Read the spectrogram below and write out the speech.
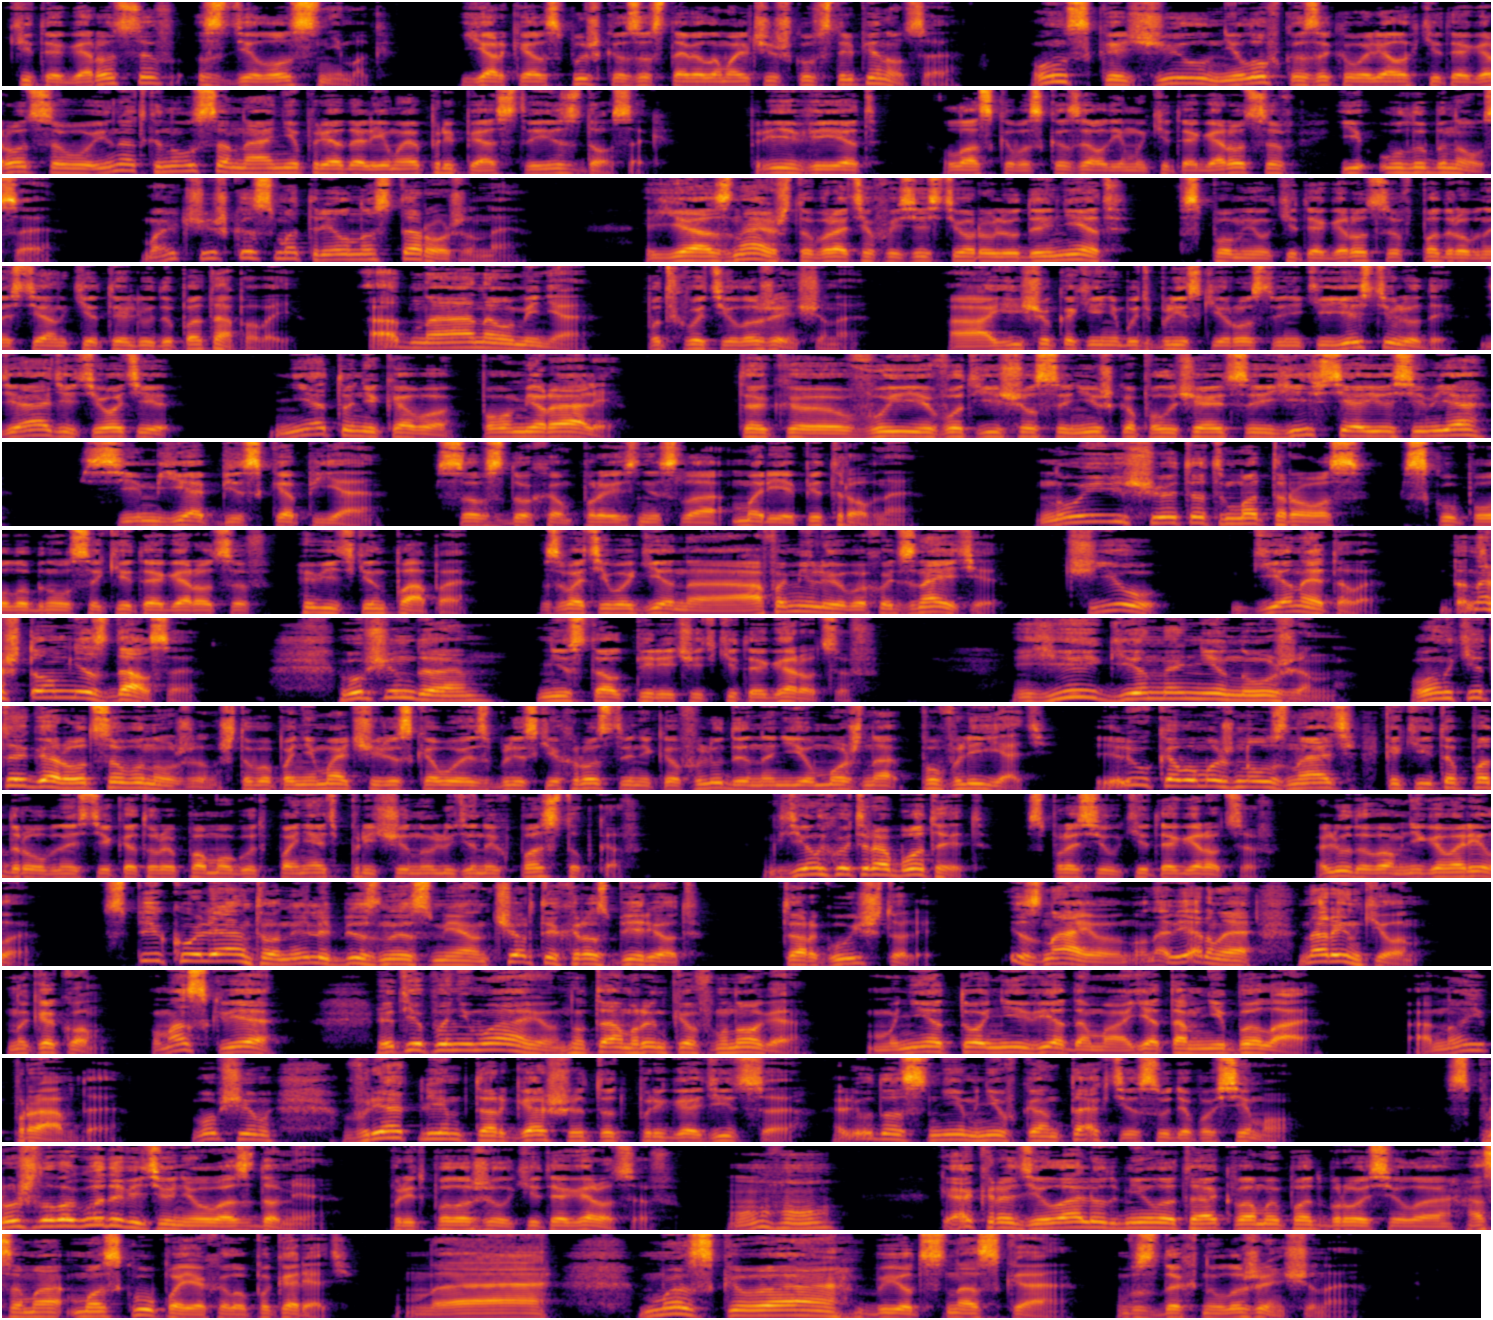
Китай-Городцев сделал снимок. Яркая вспышка заставила мальчишку встрепенуться. Он вскочил, неловко заковылял к Китай-Городцеву и наткнулся на непреодолимое препятствие из досок. «Привет!» — ласково сказал ему Китай-Городцев и улыбнулся. Мальчишка смотрел настороженно. «Я знаю, что братьев и сестер у Люды нет», — вспомнил Китай-Городцев подробности анкеты Люды Потаповой. «Одна она у меня», — подхватила женщина. «А еще какие-нибудь близкие родственники есть у Люды? Дяди, тети?» «Нету никого, поумирали». «Так э, вы, вот еще сынишка, получается, и есть вся ее семья?» «Семья без копья», — со вздохом произнесла Мария Петровна. «Ну и еще этот матрос», — скупо улыбнулся Китай Огородцев, Витькин папа. «Звать его Гена, а фамилию вы хоть знаете?» «Чью?» «Гена этого». «Да на что он мне сдался?» «В общем, да», — не стал перечить Китай Огородцев. «Ей Гена не нужен. Он Китай-Городцеву нужен, чтобы понимать, через кого из близких родственников Люды на нее можно повлиять. Или у кого можно узнать какие-то подробности, которые помогут понять причину людяных поступков. «Где он хоть работает?» – спросил Китай-Городцев. «Люда вам не говорила?» «Спекулянт он или бизнесмен, черт их разберет». «Торгует, что ли?» «Не знаю, ну, наверное, на рынке он». «На каком?» «В Москве». «Это я понимаю, но там рынков много». «Мне то неведомо, я там не была». Оно и правда. В общем, вряд ли им торгаш этот пригодится. Люда с ним не в контакте, судя по всему. «С прошлого года ведь у него у вас в доме?» – предположил Китай-Городцев. «Угу. Как родила Людмила, так вам и подбросила, а сама Москву поехала покорять». «Да, Москва бьет с носка», – вздохнула женщина.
